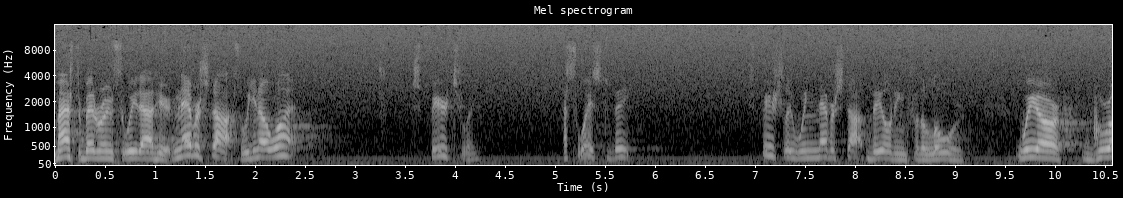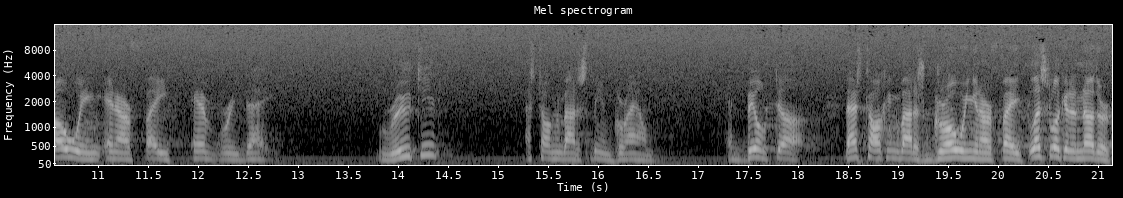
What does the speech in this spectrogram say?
master bedroom suite out here. It never stops. Well, you know what? Spiritually, that's the way it's to be. Spiritually, we never stop building for the Lord. We are growing in our faith every day. Rooted that's talking about us being grounded and built up. That's talking about us growing in our faith. Let's look at another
